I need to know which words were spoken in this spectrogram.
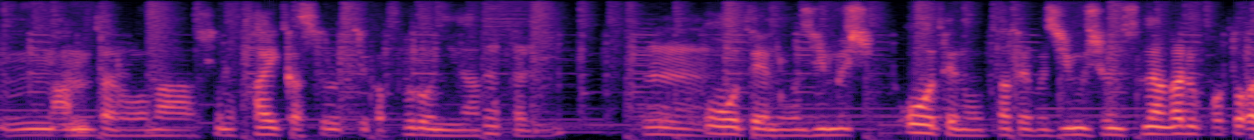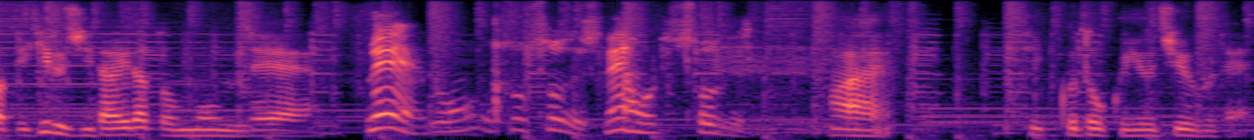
うんなんだろうな、その開花するっていうか、プロになったり、うん、大手の事務所、大手の例えば事務所につながることができる時代だと思うんで、ねえそそうですね、そうです。はい。TikTok、YouTube で。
